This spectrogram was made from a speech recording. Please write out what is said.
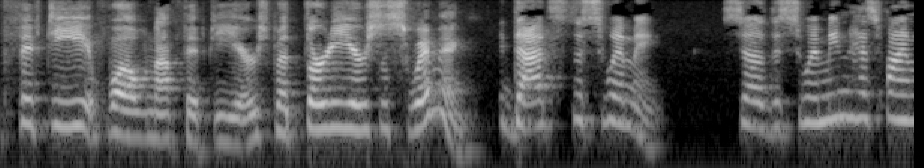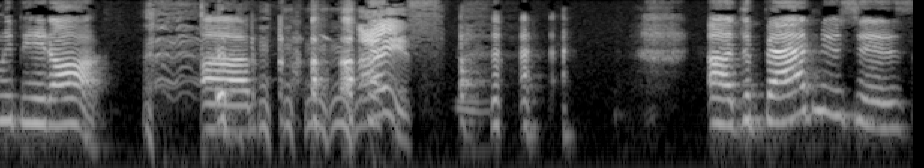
50 well not 50 years but 30 years of swimming. That's the swimming. So the swimming has finally paid off. Um, nice. uh, the bad news is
